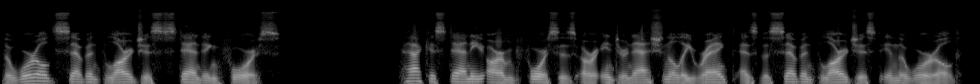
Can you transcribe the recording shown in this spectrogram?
The world's seventh largest standing force. Pakistani armed forces are internationally ranked as the seventh largest in the world,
